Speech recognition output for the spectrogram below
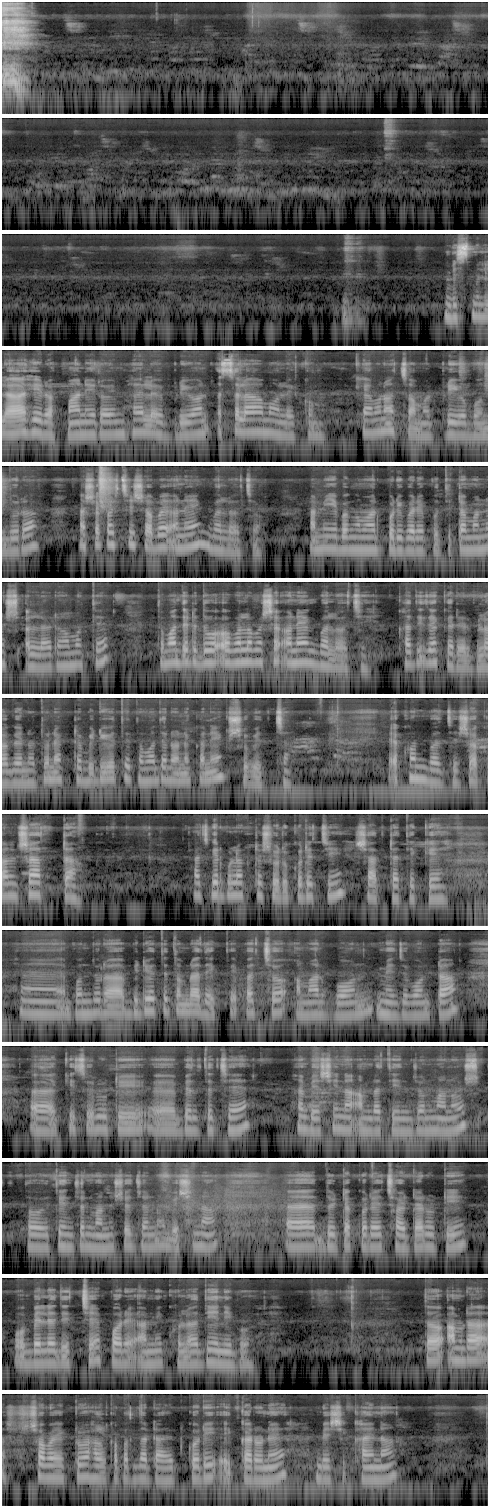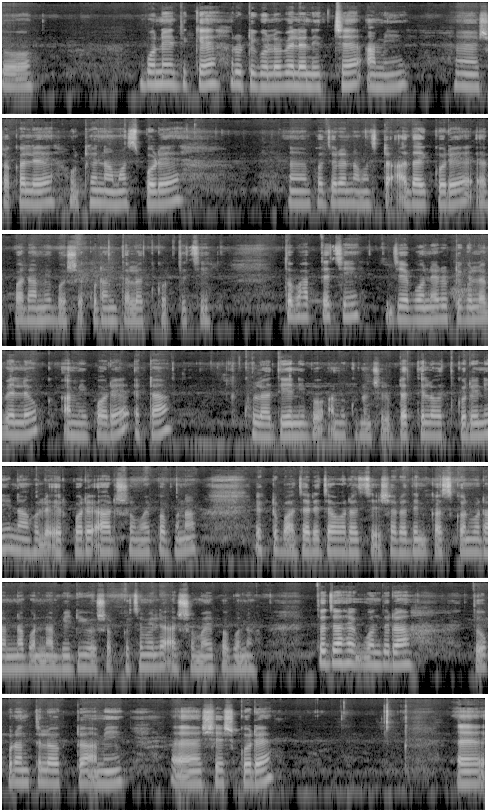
বিসমিল্লাহ রহমান রহিম hello everyone, আসসালামু আলাইকুম। কেমন আছো আমার প্রিয় বন্ধুরা? আশা করছি সবাই অনেক ভালো আছো। আমি এবং আমার পরিবারের প্রতিটা মানুষ আল্লাহর রহমতে তোমাদের দোয়া ও ভালোবাসায় অনেক ভালো আছি। খাদিজা ক্যারের ব্লগে নতুন একটা ভিডিওতে তোমাদের অনেক অনেক শুভেচ্ছা। এখন বাজে সকাল সাতটা। আজকের ব্লগটা শুরু করেছি সাতটা থেকে। হ্যাঁ, বন্ধুরা ভিডিওতে তোমরা দেখতে পাচ্ছ আমার বোন মেজ বোনটা কিছু রুটি বেলতেছে। হ্যাঁ বেশি না আমরা তিনজন মানুষ তো তিনজন মানুষের জন্য বেশি না। দুইটা করে ছয়টা রুটি ও বেলে দিচ্ছে পরে আমি খোলা দিয়ে নিব। তো আমরা সবাই একটু হালকা পাতলা ডায়েট করি, এই কারণে বেশি খাই না। তো বোনের দিকে রুটিগুলো বেলে নিচ্ছে। আমি সকালে উঠে নামাজ পড়ে ফজরের নামাজটা আদায় করে এরপর আমি বসে কোরআন তেলত করতেছি। তো ভাবতেছি যে বনের রুটিগুলো বেলেও আমি পরে এটা খোলা দিয়ে নিব। আমি কোরআন শরীফটা তেলাওয়াত করে নিই, না হলে এরপরে আর সময় পাবো না। একটু বাজারে যাওয়ার আছে, সারাদিন কাজকর্ম, রান্নাবান্না, ভিডিও সব কিছু মিলে আর সময় পাবো না। তো যাই হোক বন্ধুরা, তো কোরআন তেলাওয়াতটা আমি শেষ করে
